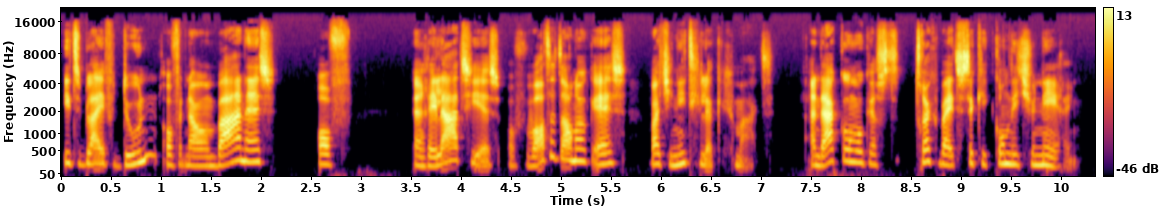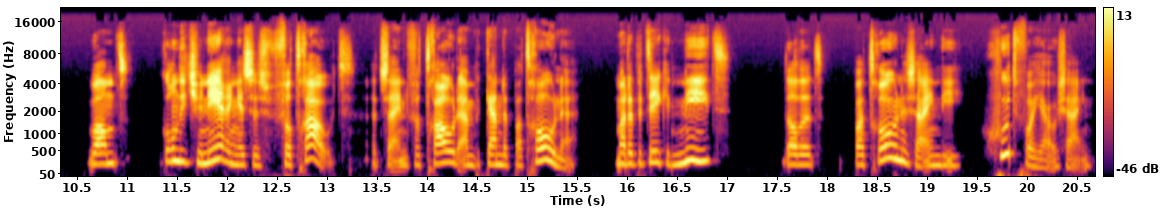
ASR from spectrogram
iets blijven doen, of het nou een baan is, of een relatie is, of wat het dan ook is, wat je niet gelukkig maakt? En daar komen we ook weer terug bij het stukje conditionering. Want conditionering is dus vertrouwd. Het zijn vertrouwde en bekende patronen. Maar dat betekent niet dat het patronen zijn die goed voor jou zijn.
